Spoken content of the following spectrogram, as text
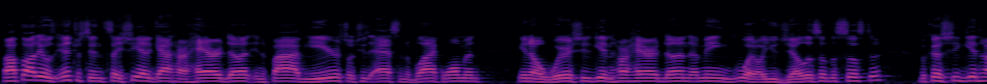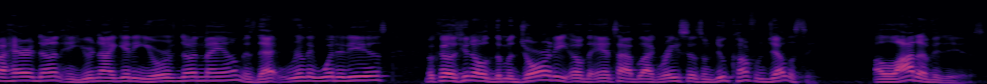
But I thought it was interesting to say she hadn't got her hair done in five years, so she's asking the black woman, you know, where she's getting her hair done. I mean, what, are you jealous of the sister because she's getting her hair done and you're not getting yours done, ma'am? Is that really what it is? Because, you know, the majority of the anti black racism do come from jealousy. A lot of it is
